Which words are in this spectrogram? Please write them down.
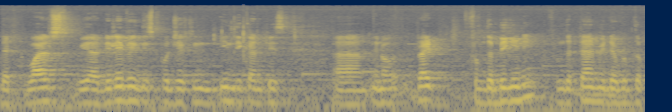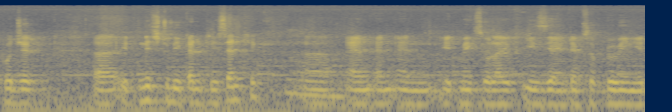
that whilst we are delivering this project in, in the countries, uh, you know, right from the beginning, from the time we develop the project, uh, it needs to be country centric uh, and, and, and it makes your life easier in terms of doing it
